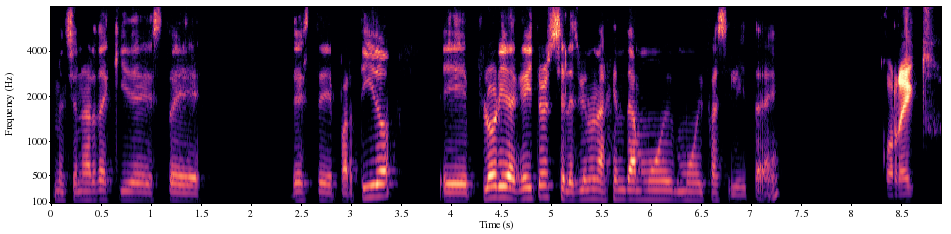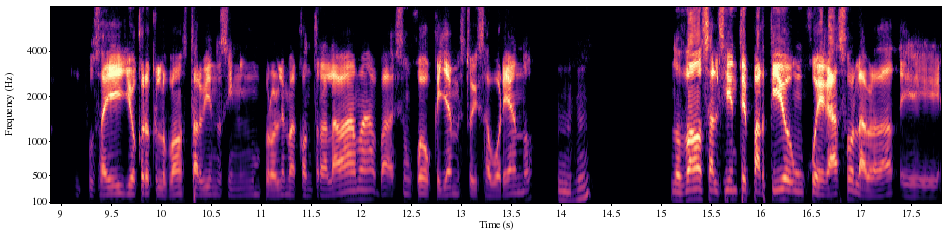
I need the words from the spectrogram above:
mencionar de aquí de este, de este partido. Eh, Florida Gators se les viene una agenda muy, muy facilita, ¿eh? Correcto. Pues ahí yo creo que lo vamos a estar viendo sin ningún problema contra Alabama. Va, es un juego que ya me estoy saboreando. Nos vamos al siguiente partido, un juegazo, la verdad. Eh,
